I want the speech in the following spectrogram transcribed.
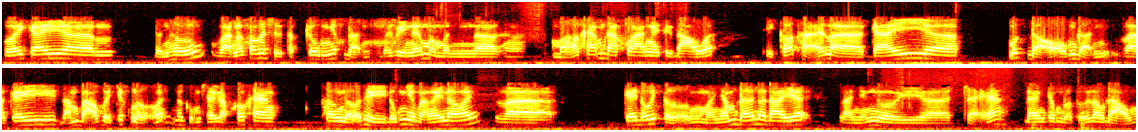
với cái uh, định hướng và nó có cái sự tập trung nhất định bởi vì nếu mà mình uh, mở khám đa khoa ngay từ đầu á thì có thể là cái uh, mức độ ổn định và cái đảm bảo về chất lượng ấy, nó cũng sẽ gặp khó khăn hơn nữa thì đúng như bạn ấy nói là cái đối tượng mà nhắm đến ở đây ấy là những người uh, trẻ đang trong độ tuổi lao động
